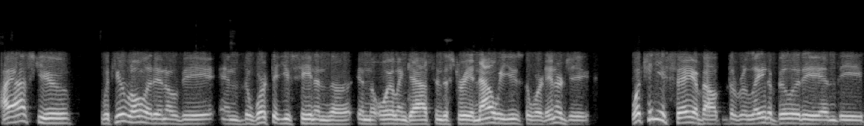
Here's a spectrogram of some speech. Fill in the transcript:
I ask you with your role at NOV and the work that you've seen in the in the oil and gas industry and now we use the word energy what can you say about the relatability and the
